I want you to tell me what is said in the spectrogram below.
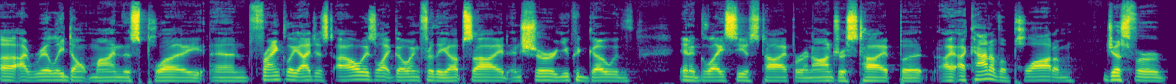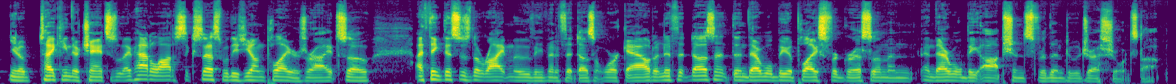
uh, I really don't mind this play, and frankly, I just I always like going for the upside. And sure, you could go with an Iglesias type or an Andrus type, but I, I kind of applaud them just for you know taking their chances. They've had a lot of success with these young players, right? So I think this is the right move, even if it doesn't work out. And if it doesn't, then there will be a place for Grissom, and and there will be options for them to address shortstop.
